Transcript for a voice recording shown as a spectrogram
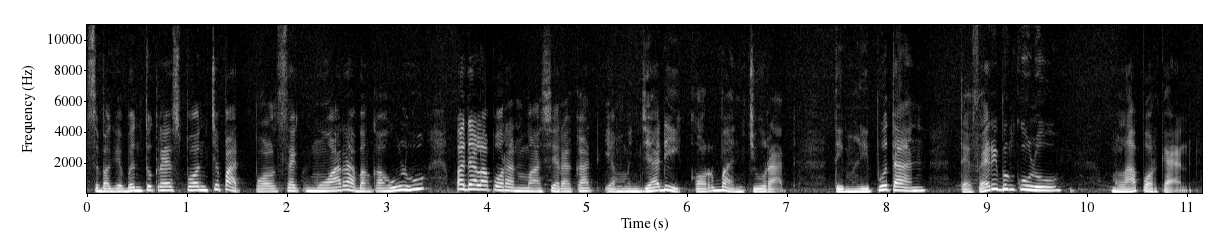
sebagai bentuk respon cepat Polsek Muara Bangkahulu pada laporan masyarakat yang menjadi korban curat. Tim Liputan, TVRI Bengkulu, melaporkan.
